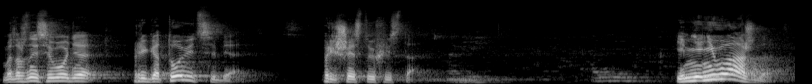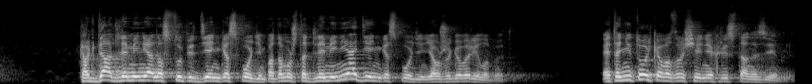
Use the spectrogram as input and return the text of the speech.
Мы должны сегодня приготовить себя к пришествию Христа. И мне не важно, когда для меня наступит День Господень, потому что для меня День Господень, я уже говорил об этом, это не только возвращение Христа на землю.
